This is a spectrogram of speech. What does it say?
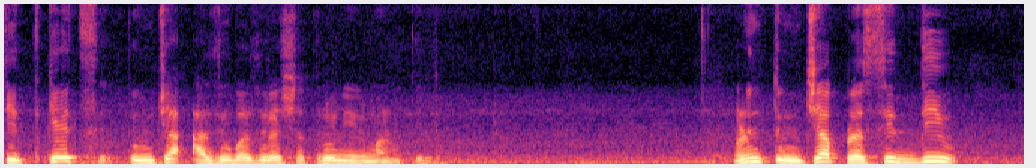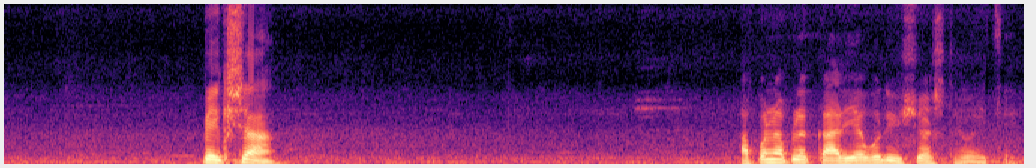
तितकेच तुमच्या आजूबाजूला शत्रू निर्माण होतील. म्हणून तुमच्या प्रसिद्धीपेक्षा आपण आपल्या कार्यावर विश्वास ठेवायचा आहे.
